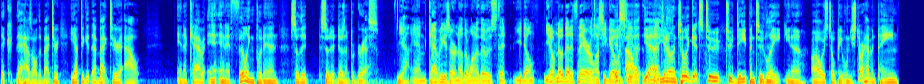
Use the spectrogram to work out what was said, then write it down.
that that has all the bacteria. You have to get that bacteria out and a cavity and a filling put in so that so that it doesn't progress. Yeah, and cavities are another one of those that you don't you don't know that it's there unless you go it's and solid. see. The, yeah, you know, until it gets too too deep and too mm-hmm. late. You know, I always tell people when you start having pain,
